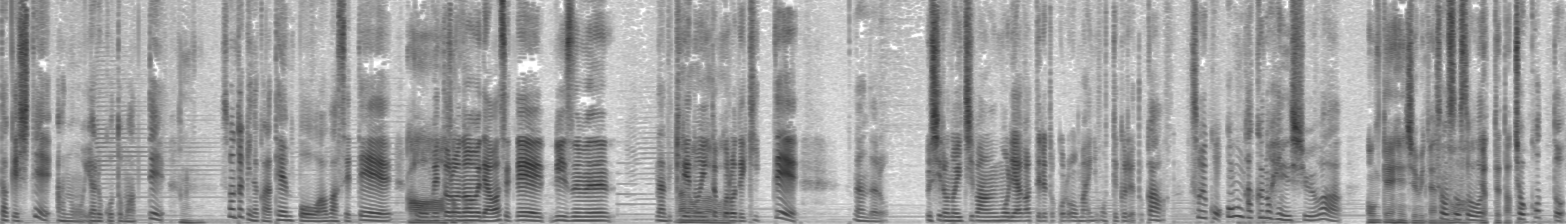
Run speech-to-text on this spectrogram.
だけしてあのやることもあってうん。その時だからテンポを合わせてこうメトロノームで合わせてリズムなんでキレのいいところで切ってなんだろう後ろの一番盛り上がってるところを前に持ってくるとかそういうこう音楽の編集は音源編集みたいなのそうそうそうはやってたちょとこっと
